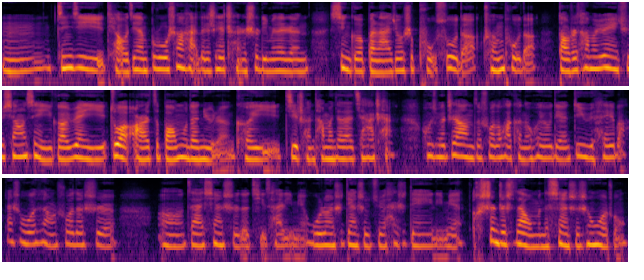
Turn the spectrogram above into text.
嗯经济条件不如上海的这些城市里面的人，性格本来就是朴素的、淳朴的。导致他们愿意去相信一个愿意做儿子保姆的女人可以继承他们家的家产。我觉得这样子说的话可能会有点地域黑吧。但是我想说的是，嗯，在现实的题材里面，无论是电视剧还是电影里面，甚至是在我们的现实生活中，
